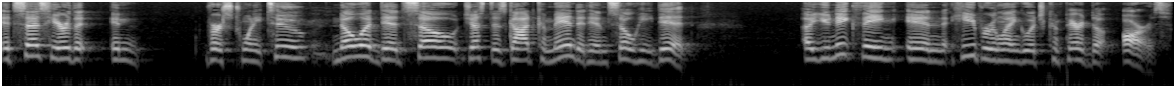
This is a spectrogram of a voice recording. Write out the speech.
it says here that in verse 22 Noah did so just as God commanded him, so he did. A unique thing in Hebrew language compared to ours.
